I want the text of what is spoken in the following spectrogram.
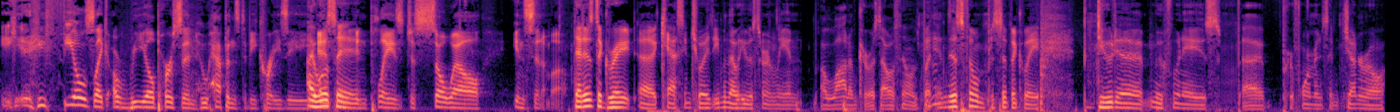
it, he feels like a real person who happens to be crazy. I will and, say- and, plays just so well in cinema. That is the great uh, casting choice, even though he was certainly in a lot of Kurosawa films. But in this film specifically, due to Mifune's uh, performance in general,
